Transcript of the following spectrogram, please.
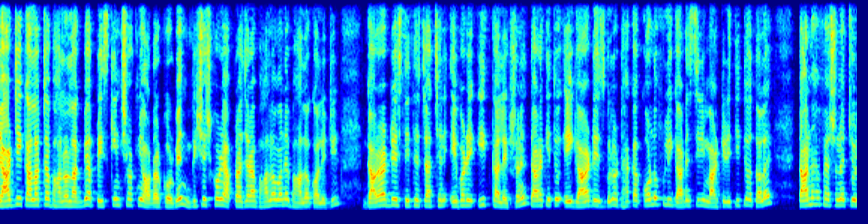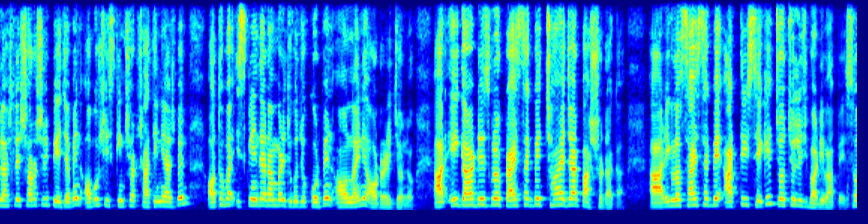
যার যে কালারটা ভালো লাগবে, আপনি স্ক্রিনশট নিয়ে অর্ডার করবেন। বিশেষ করে আপনারা যারা ভালো মানে ভালো কোয়ালিটির গার্ডার ড্রেস নিতে চাচ্ছেন, এবারে ঈদ কালেকশনে তারা কিন্তু এই গার্ড ড্রেসগুলো ঢাকা কর্ণফুলি গার্ডেন সিটি মার্কেটের তৃতীয় তলায় টানহা ফ্যাশনে চলে আসলে সরাসরি পেয়ে যাবেন। অবশ্যই স্ক্রিনশট সাথে নিয়ে আসবেন অথবা স্ক্রিন দেওয়ার নাম্বারে যোগাযোগ করবেন অনলাইনে অর্ডারের জন্য। আর এই গার্ড ড্রেসগুলোর প্রাইস থাকবে ছয় হাজার পাঁচশো টাকা। আর এগুলো সাইজ থাকবে আটত্রিশ থেকে চৌচল্লিশ বডি মাপে। সো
